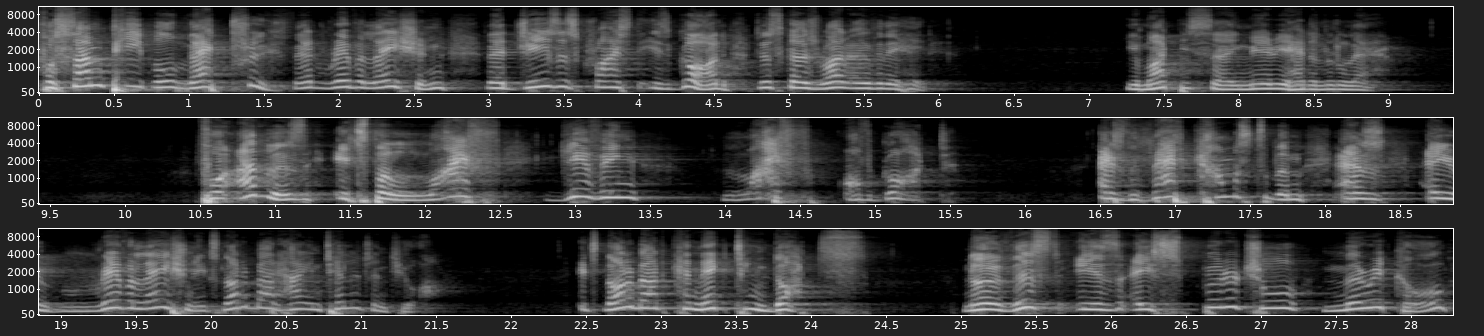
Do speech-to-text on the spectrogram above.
For some people, that truth, that revelation that Jesus Christ is God, just goes right over their head you might be saying Mary had a little lamb. For others, it's the life giving life of God. As that comes to them as a revelation, it's not about how intelligent you are, it's not about connecting dots. No, this is a spiritual miracle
